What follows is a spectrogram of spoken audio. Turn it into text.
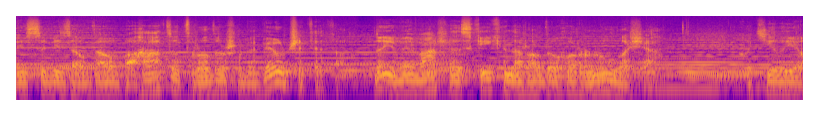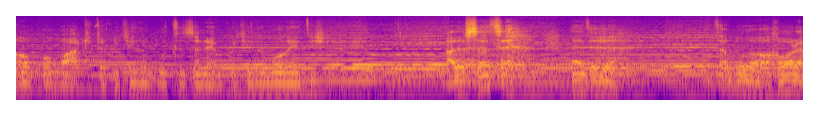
Він собі завдав багато труду, щоб вивчити то. Ну і ви бачили, скільки народу горнулося. Хотіли його побачити, хотіли бути за ним, хотіли молитися за. Але все це, знаєте, це було горе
